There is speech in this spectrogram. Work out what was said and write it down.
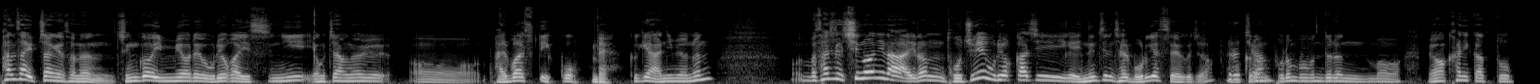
판사 입장에서는 증거 인멸의 우려가 있으니 영장을 어 발부할 수도 있고, 네. 그게 아니면은 뭐 사실 신원이나 이런 도주의 우려까지 있는지는 잘 모르겠어요, 그죠? 뭐 그렇죠. 뭐 그런 그런 부분들은 뭐 명확하니까 또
